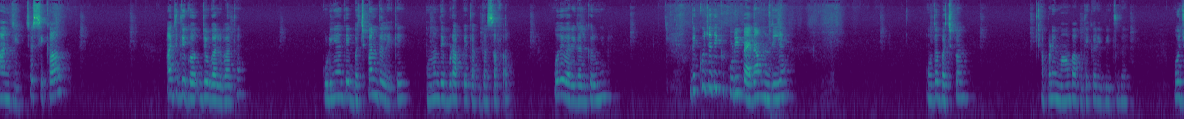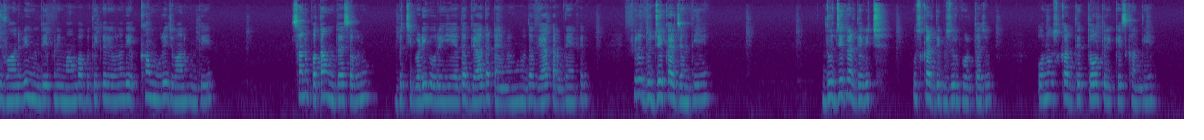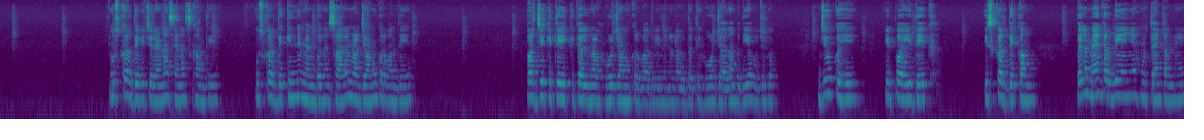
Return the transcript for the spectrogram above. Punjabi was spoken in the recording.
ਹਾਂਜੀ। ਸਤਿ ਸ਼੍ਰੀ ਅਕਾਲ। ਅੱਜ ਦੀ ਗ- ਜੋ ਗੱਲਬਾਤ ਹੈ, ਕੁੜੀਆਂ ਦੇ ਬਚਪਨ ਤੋਂ ਲੈ ਕੇ ਉਹਨਾਂ ਦੇ ਬੁਢਾਪੇ ਤੱਕ ਦਾ ਸਫ਼ਰ, ਉਹਦੇ ਬਾਰੇ ਗੱਲ ਕਰੂੰਗੀ। ਮੈਂ ਦੇਖੋ, ਜਦ ਇੱਕ ਕੁੜੀ ਪੈਦਾ ਹੁੰਦੀ ਹੈ, ਉਹਦਾ ਬਚਪਨ ਆਪਣੇ ਮਾਂ-ਬਾਪ ਦੇ ਘਰੇ ਬੀਤਦਾ ਉਹ ਜਵਾਨ ਵੀ ਹੁੰਦੇ, ਆਪਣੇ ਮਾਂ-ਬਾਪ ਦੇ ਘਰੇ ਉਹਨਾਂ ਦੀ ਅੱਖਾਂ ਮੂਹਰੇ ਜਵਾਨ ਹੁੰਦੇ ਹੈ। ਸਾਨੂੰ ਪਤਾ ਹੁੰਦਾ ਹੈ ਸਭ ਨੂੰ, ਬੱਚੀ ਬੜੀ ਹੋ ਰਹੀ ਹੈ, ਇਹਦਾ ਵਿਆਹ ਦਾ ਟਾਈਮ ਹੈ, ਹੁਣ ਉਹਦਾ ਵਿਆਹ ਕਰਦੇ ਆ ਫਿਰ। ਫਿਰ ਉਹ ਦੂਜੇ ਘਰ ਜਾਂਦੀ ਹੈ। ਦੂਜੇ ਘਰ ਦੇ ਵਿੱਚ ਉਸ ਘਰ ਦੀ ਬਜ਼ੁਰਗ ਔਰਤ ਹੈ ਜੋ, ਉਹਨੂੰ ਉਸ ਘਰ ਦੇ ਤੌਰ ਤਰੀਕੇ ਸਿਖਾਉਂਦੀ ਹੈ। ਉਸ ਘਰ ਦੇ ਵਿੱਚ ਰਹਿਣਾ ਸਹਿਣਾ ਸਿਖਾਉਂਦੀ ਹੈ। ਉਸ ਘਰ ਦੇ ਕਿੰਨੇ ਮੈਂਬਰ ਹੈ, ਸਾਰਿਆਂ ਨਾਲ ਜਾਣੂ ਕਰਵਾਉਂਦੀ ਹੈ। ਪਰ ਜੇ ਕਿਤੇ ਇੱਕ ਗੱਲ ਨਾਲ ਹੋਰ ਜਾਣੂ ਕਰਵਾ ਦੇਵੇ, ਮੈਨੂੰ ਲੱਗਦਾ ਤੇ ਹੋਰ ਜ਼ਿਆਦਾ ਵਧੀਆ ਹੋ ਜਾਊਗਾ। ਜੇ ਉਹ ਕਹੇ ਵੀ ਭਾਈ ਦੇਖ, ਇਸ ਘਰ ਦੇ ਕੰਮ ਪਹਿਲਾਂ ਮੈਂ ਕਰਦੀ ਆਈ ਹਾਂ, ਹੁਣ ਤੈਂ ਕਰਨੇ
